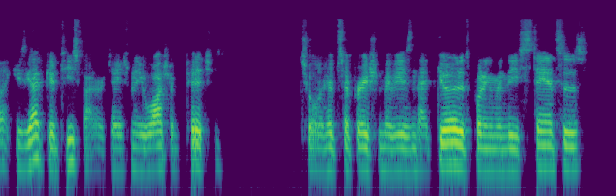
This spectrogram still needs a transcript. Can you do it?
like he's got good T spine rotation. You watch him pitch, shoulder hip separation maybe isn't that good. It's putting him in these stances.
